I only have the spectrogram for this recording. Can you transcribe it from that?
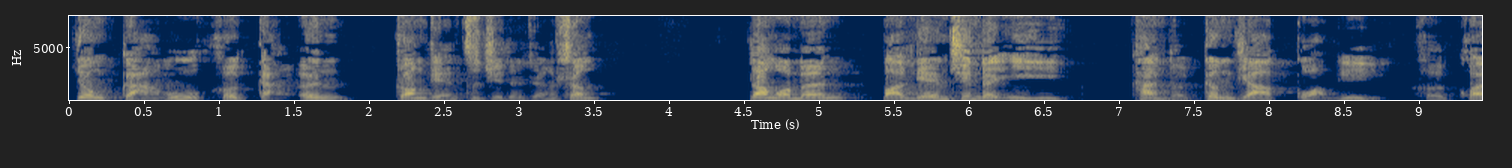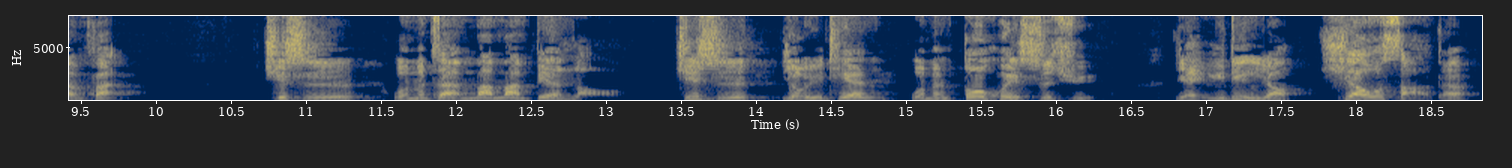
用感悟和感恩。装点自己的人生，让我们把年轻的意义看得更加广义和宽泛。其实我们在慢慢变老，即使有一天我们都会逝去，也一定要潇洒的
